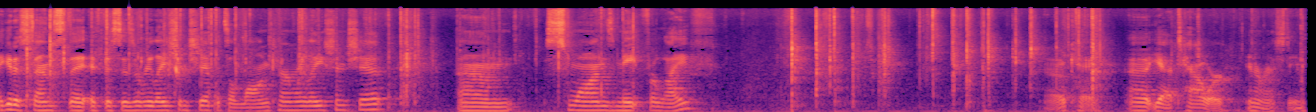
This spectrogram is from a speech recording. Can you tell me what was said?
I get a sense that if this is a relationship, it's a long-term relationship. Um, swans mate for life. Okay. Uh, yeah, tower. Interesting.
